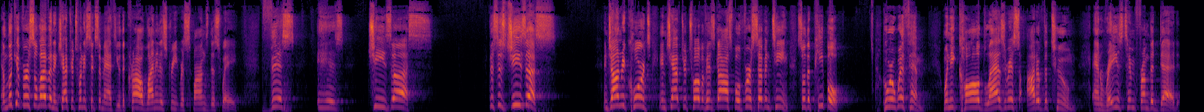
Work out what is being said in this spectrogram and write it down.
And look at verse 11 in chapter 26 of Matthew. The crowd lining the street responds this way This is Jesus. This is Jesus. And John records in chapter 12 of his gospel, verse 17. So the people who were with him when he called Lazarus out of the tomb and raised him from the dead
